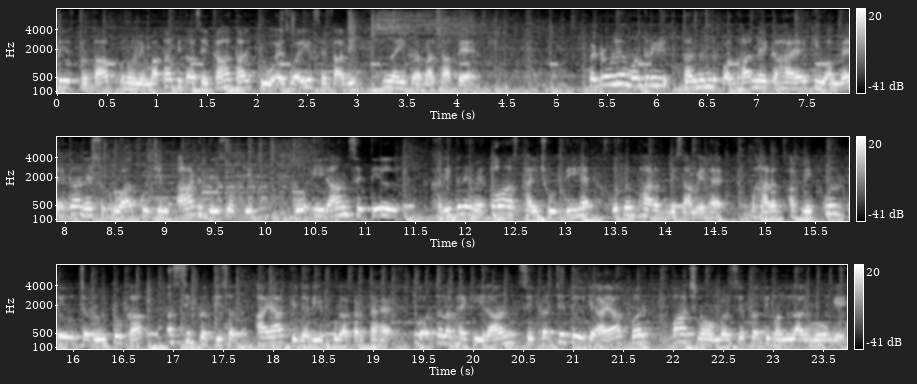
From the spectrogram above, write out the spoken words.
तेज प्रताप, उन्होंने माता पिता से कहा था कि वो ऐश्वर्या से शादी नहीं करना चाहते हैं। पेट्रोलियम मंत्री धर्मेंद्र प्रधान ने कहा है कि अमेरिका ने शुक्रवार को जिन आठ देशों के को ईरान से तेल खरीदने में अस्थायी छूट दी है, उसमें भारत भी शामिल है। भारत अपनी कुल तेल जरूरतों का 80 प्रतिशत आयात के ज़रिए पूरा करता है। गौरतलब है कि ईरान से कच्चे तेल के आयात पर 5 नवंबर से प्रतिबंध लागू होंगे।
